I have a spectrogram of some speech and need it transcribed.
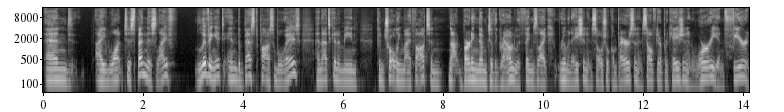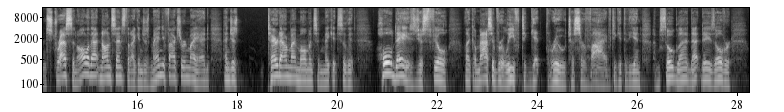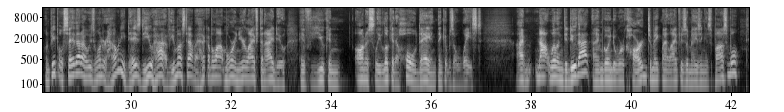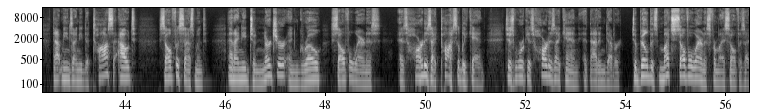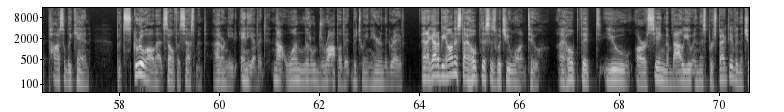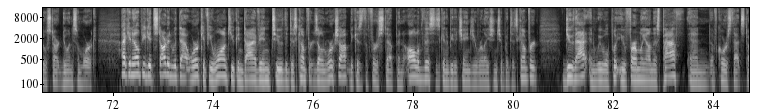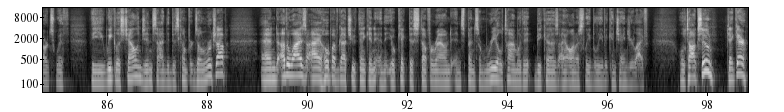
And I want to spend this life living it in the best possible ways. And that's going to mean controlling my thoughts and not burning them to the ground with things like rumination and social comparison and self deprecation and worry and fear and stress and all of that nonsense that I can just manufacture in my head and just tear down my moments and make it so that whole days just feel like a massive relief to get through, to survive, to get to the end. I'm so glad that day's over. When people say that, I always wonder how many days do you have? You must have a heck of a lot more in your life than I do if you can honestly look at a whole day and think it was a waste. I'm not willing to do that. I am going to work hard to make my life as amazing as possible. That means I need to toss out self assessment and I need to nurture and grow self awareness as hard as I possibly can. Just work as hard as I can at that endeavor to build as much self awareness for myself as I possibly can. But screw all that self assessment. I don't need any of it, not one little drop of it between here and the grave. And I got to be honest, I hope this is what you want too. I hope that you are seeing the value in this perspective and that you'll start doing some work. I can help you get started with that work if you want. You can dive into the Discomfort Zone workshop because the first step in all of this is going to be to change your relationship with discomfort. Do that, and we will put you firmly on this path. And of course, that starts with the weakless challenge inside the Discomfort Zone workshop. And otherwise, I hope I've got you thinking and that you'll kick this stuff around and spend some real time with it because I honestly believe it can change your life. We'll talk soon. Take care.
